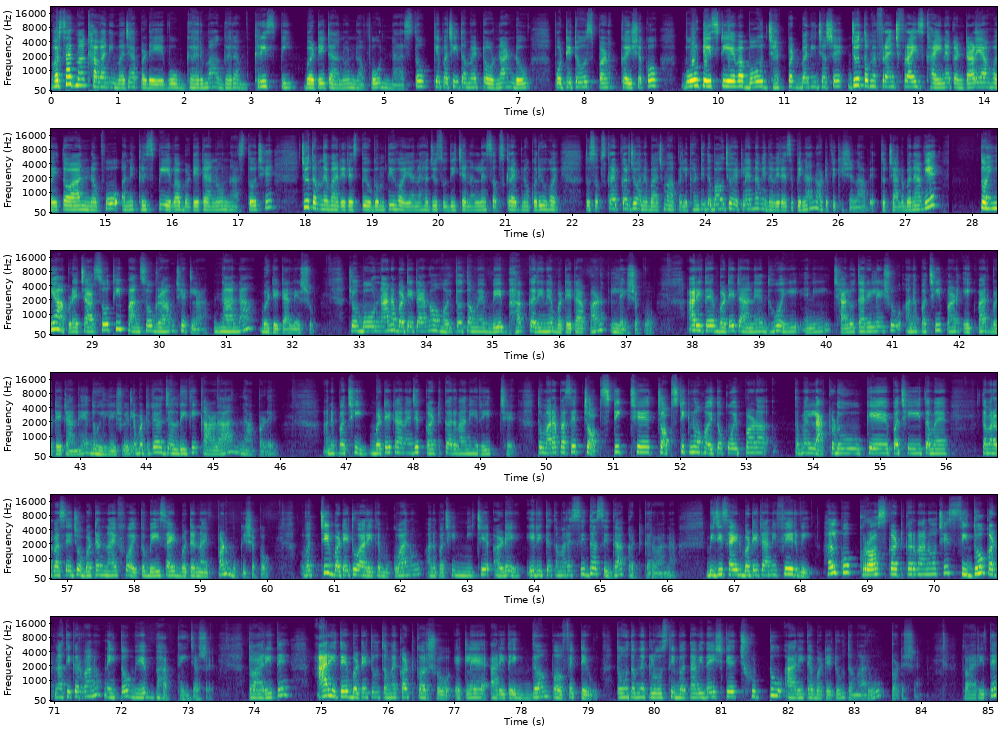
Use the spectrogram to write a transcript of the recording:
વરસાદમાં ખાવાની મજા પડે એવો ગરમા ગરમ ક્રિસ્પી બટેટાનો નવો નાસ્તો કે પછી તમે ટોર્નાન્ડો પોટેટોસ પણ કહી શકો. બહુ ટેસ્ટી એવા, બહુ ઝટપટ બની જશે. જો તમે ફ્રેન્ચ ફ્રાઈઝ ખાઈને કંટાળ્યા હોય તો આ નવો અને ક્રિસ્પી એવા બટેટાનો નાસ્તો છે. જો તમને મારી રેસિપીઓ ગમતી હોય અને હજુ સુધી ચેનલને સબસ્ક્રાઇબ ન કર્યું હોય તો સબસ્ક્રાઇબ કરજો અને બાજુમાં આપેલી ઘંટી દબાવજો એટલે નવી નવી રેસિપીના નોટિફિકેશન આવે. તો ચાલો બનાવીએ. તો અહીંયા આપણે ચારસોથી પાંચસો ગ્રામ જેટલા નાના બટેટા લેશું. જો બહુ નાના બટેટા ન હોય તો તમે બે ભાગ કરીને બટેટા પણ લઈ શકો. આ રીતે બટેટાને ધોઈ એની છાલ ઉતારી લઈશું અને પછી પણ એકવાર બટેટાને ધોઈ લઈશું. એટલે બટેટા જલ્દીથી કાળા ના પડે. અને પછી બટેટાને જે કટ કરવાની રીત છે, તો મારા પાસે ચોપસ્ટિક છે. ચોપસ્ટિક ન હોય તો કોઈ પણ તમે લાકડું કે પછી તમે તમારા પાસે જો બટર નાઇફ હોય તો બે સાઈડ બટર નાઇફ પણ મૂકી શકો. વચ્ચે બટેટું આ રીતે મૂકવાનું અને પછી નીચે અડે એ રીતે તમારે સીધા સીધા કટ કરવાના. બીજી સાઈડ બટેટાની ફેરવી, હલકો ક્રોસ કટ કરવાનો છે, સીધો કટ નથી કરવાનો, નહીં તો બે ભાગ થઈ જશે. તો આ રીતે આ રીતે બટેટું તમે કટ કરશો એટલે આ રીતે એકદમ પરફેક્ટ એવું. તો હું તમને ક્લોઝથી બતાવી દઈશ કે છૂટું આ રીતે બટેટું તમારું પડશે. તો આ રીતે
